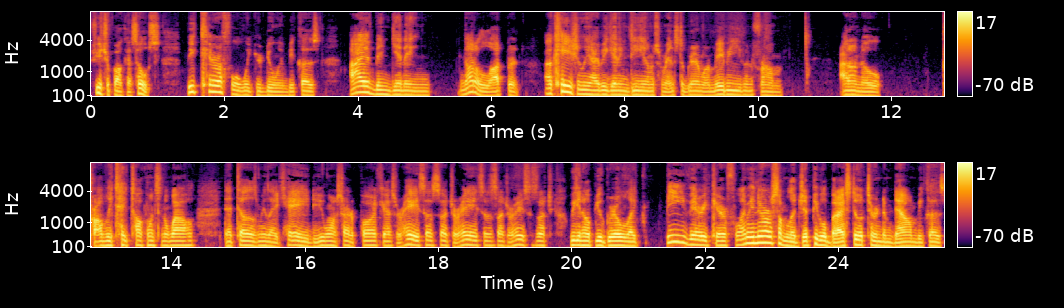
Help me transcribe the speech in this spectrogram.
future podcast hosts, be careful what you're doing because I've been getting not a lot, but occasionally I've been getting DMs from Instagram or maybe even from, I don't know, probably TikTok once in a while that tells me like, hey, do you want to start a podcast or hey, such such or hey, such such or hey, such such. We can help you grow. Like, be very careful. I mean, there are some legit people, but I still turn them down because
